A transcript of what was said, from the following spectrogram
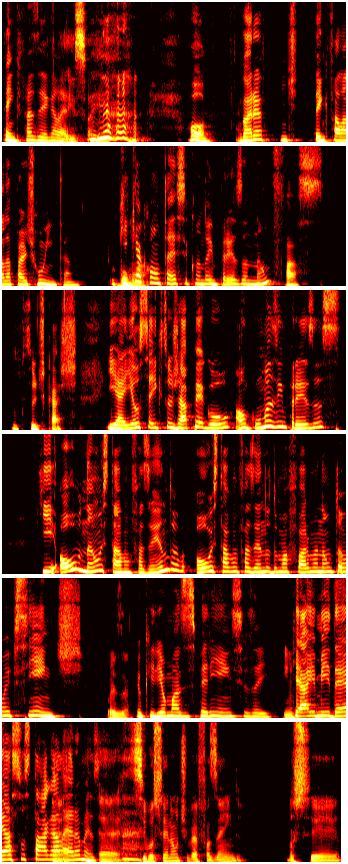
Tem que fazer, galera. é isso aí. Rô, agora a gente tem que falar da parte ruim, tá? O que, que acontece quando a empresa não faz fluxo de caixa? E aí eu sei que tu já pegou algumas empresas que ou não estavam fazendo ou estavam fazendo de uma forma não tão eficiente. Pois é. Eu queria umas experiências aí. Em- Que a minha ideia é assustar a galera mesmo. É, se você não estiver fazendo, você.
